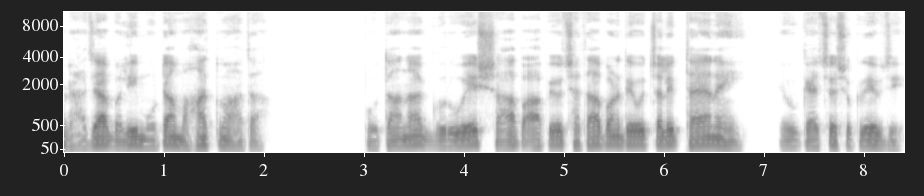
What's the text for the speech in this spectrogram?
રાજા બલી મોટા મહાત્મા હતા. પોતાના ગુરુએ શાપ આપ્યો છતાં પણ તેઓ ચલિત થયા નહીં. એવું કહે છે સુખદેવજી.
